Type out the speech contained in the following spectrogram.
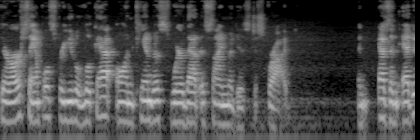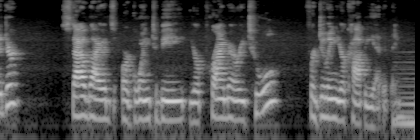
There are samples for you to look at on Canvas where that assignment is described. And as an editor, style guides are going to be your primary tool for doing your copy editing.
